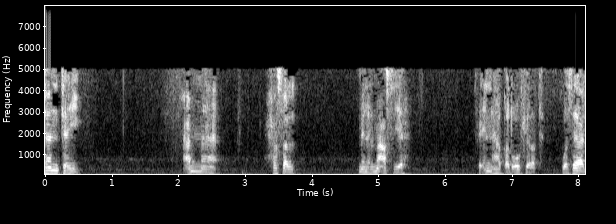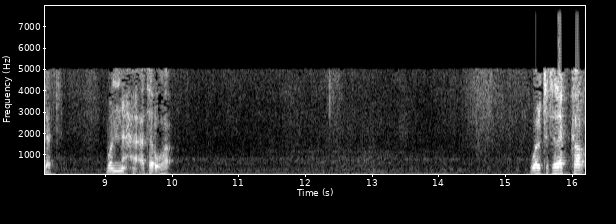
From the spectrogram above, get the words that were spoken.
ولتنتهي عما حصل من المعصية فإنها قد غفرت وزالت وانمحى أثرها. ولتتذكر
